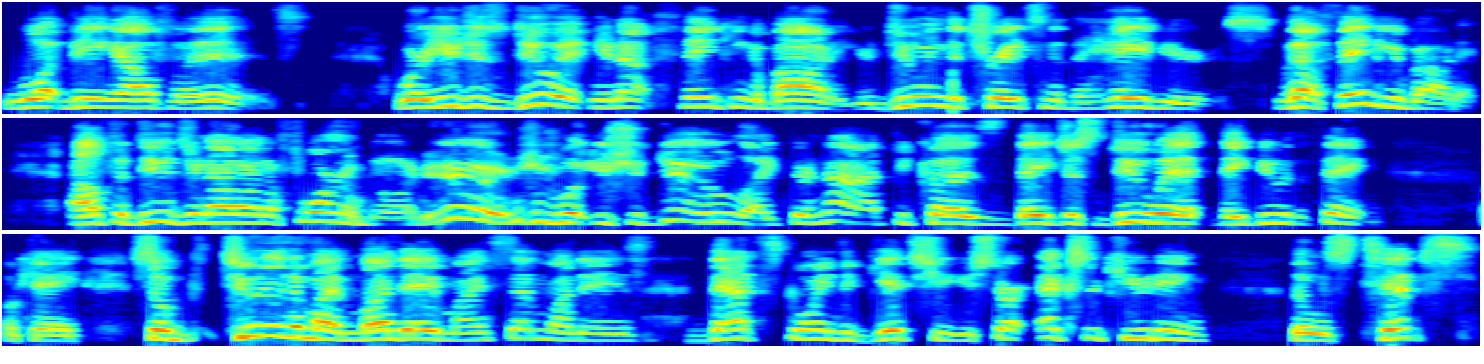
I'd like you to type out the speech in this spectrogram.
what being alpha is. Where you just do it and you're not thinking about it. You're doing the traits and the behaviors without thinking about it. Alpha dudes are not on a forum going, yeah, this is what you should do. Like they're not because they just do it, they do the thing. Okay, so tune into my Monday Mindset Mondays. That's going to get you. You start executing those tips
